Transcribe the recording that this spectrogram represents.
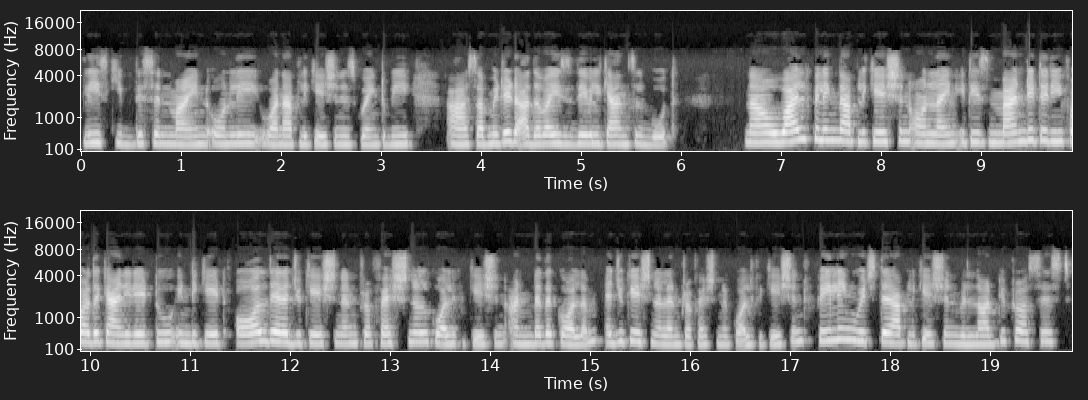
Please keep this in mind. Only one application is going to be uh, submitted. Otherwise they will cancel both. Now, while filling the application online, it is mandatory for the candidate to indicate all their education and professional qualification under the column Educational and Professional Qualification, failing which their application will not be processed.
